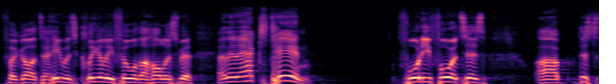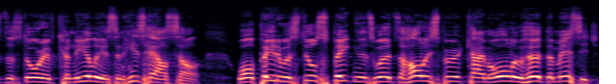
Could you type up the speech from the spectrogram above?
for God. So he was clearly filled with the Holy Spirit. And then Acts 10 44, it says, uh, This is the story of Cornelius and his household. While Peter was still speaking these words, the Holy Spirit came all who heard the message.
